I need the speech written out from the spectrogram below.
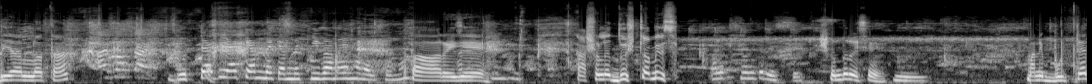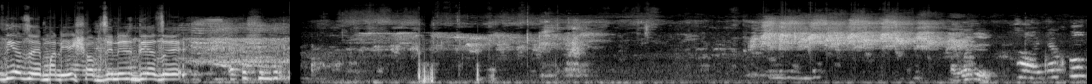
দিয়ার লতা। ভুট্টা দিয়া কেমনে কেমনে কি বানাই হারাইছো না? আর এই যে আসলে দুষ্টামির অনেক সুন্দর হয়েছে। সুন্দর হয়েছে? মানে বুটটা দিয়া যে মানে এই সব জিনিস দিয়া যে এত সুন্দর। এটা খুব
